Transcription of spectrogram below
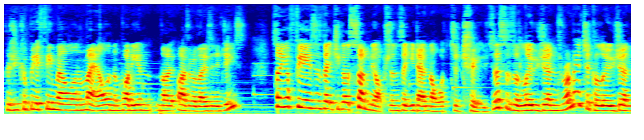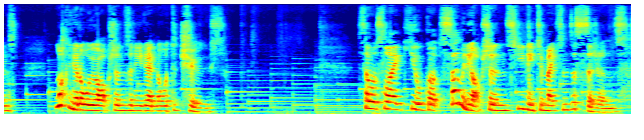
Because you could be a female and a male and embody in either of those energies. So your fears is that you've got so many options that you don't know what to choose. This is illusions, romantic illusions. Looking at all your options and you don't know what to choose. So it's like you've got so many options, you need to make some decisions.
